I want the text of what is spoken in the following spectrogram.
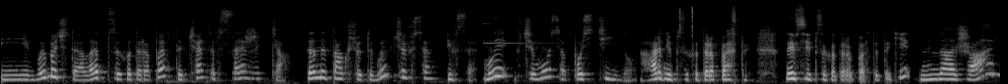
І вибачте, але психотерапевти вчаться все життя. Це не так, що ти вивчився і все. Ми вчимося постійно. Гарні психотерапевти, не всі психотерапевти такі. На жаль,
